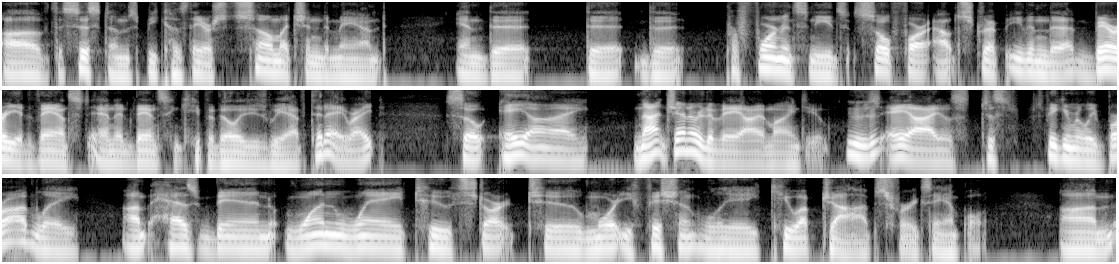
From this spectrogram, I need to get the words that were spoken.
of the systems because they are so much in demand and the the the performance needs so far outstrip even the very advanced and advancing capabilities we have today, right? So AI, not generative AI, mind you, mm-hmm. AI is just speaking really broadly, um, has been one way to start to more efficiently queue up jobs, for example, um,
